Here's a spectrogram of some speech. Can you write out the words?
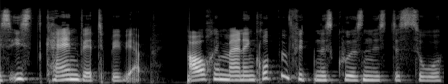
es ist kein Wettbewerb. Auch in meinen Gruppenfitnesskursen ist es so.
